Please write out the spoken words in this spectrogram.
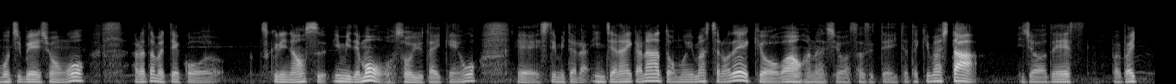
モチベーションを改めてこう作り直す意味でもそういう体験を、えー、してみたらいいんじゃないかなと思いましたので今日はお話をさせていただきました。以上です。バイバイ。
